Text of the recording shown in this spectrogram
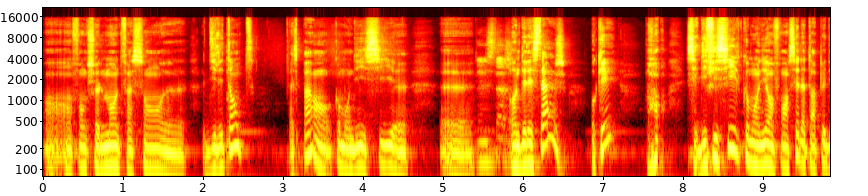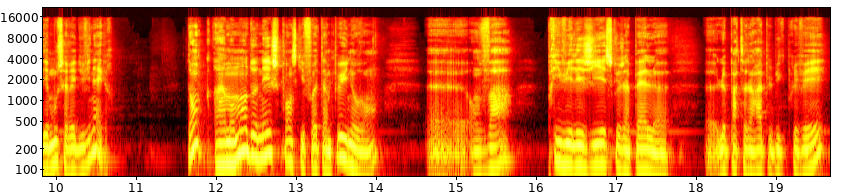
en, en, fonctionnement de façon dilettante n'est-ce pas, comme on dit ici, euh, euh, en délestage, ok? Bon, c'est difficile, comme on dit en français, d'attraper des mouches avec du vinaigre. Donc, à un moment donné, je pense qu'il faut être un peu innovant. Euh, on va privilégier ce que j'appelle euh, le partenariat public-privé.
